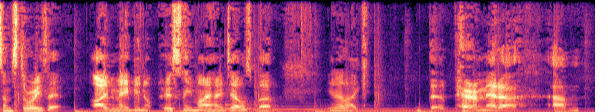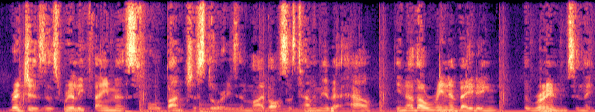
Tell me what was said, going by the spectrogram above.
some stories that I maybe not personally in my hotels, but you know, like the Parramatta um, Rydges is really famous for a bunch of stories. And my boss was telling me about how you know they were renovating the rooms and they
